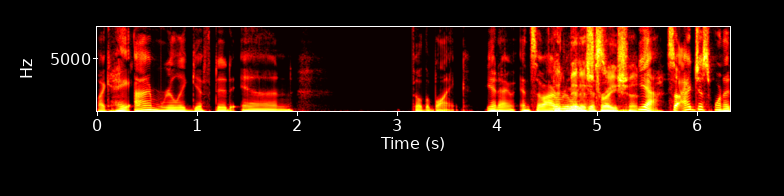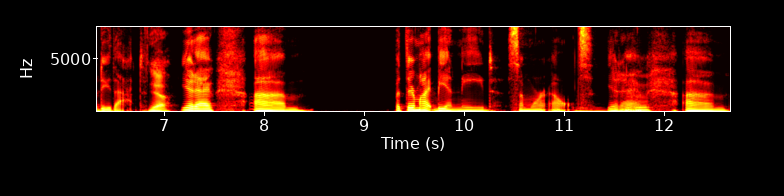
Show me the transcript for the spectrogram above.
Like, hey, I'm really gifted in fill the blank, you know, and so I really just Administration. yeah. So I just want to do that, Yeah. you know. Um, but there might be a need somewhere else, Mhm. you know Mhm. um,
